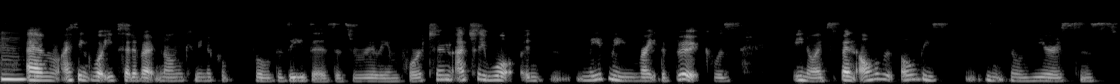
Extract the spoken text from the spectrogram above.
Mm. Um, I think what you've said about non-communicable diseases is really important. Actually, what made me write the book was you know, I'd spent all all these you know years since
